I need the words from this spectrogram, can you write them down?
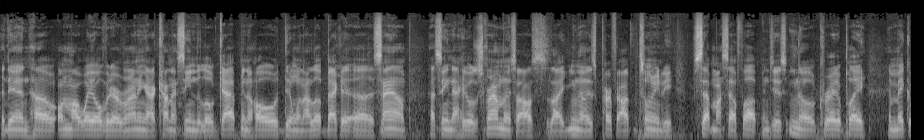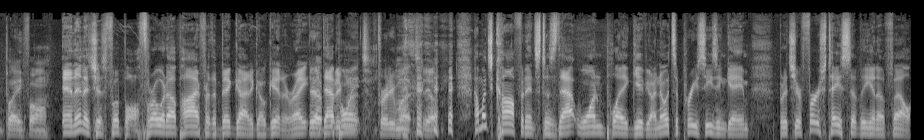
and then uh, on my way over there running, I kind of seen the little gap in the hole. Then when I looked back at uh, Sam, I seen that he was scrambling, so I was like, you know, it's perfect opportunity to set myself up and just, you know, create a play and make a play for him. And then it's just football. Throw it up high for the big guy to go get it, right? Yeah, At that pretty point. much. Pretty much, yeah. How much confidence does that one play give you? I know it's a preseason game, but it's your first taste of the NFL.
